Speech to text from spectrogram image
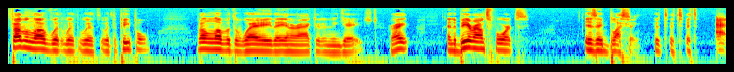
fell in love with with with with the people. Fell in love with the way they interacted and engaged. Right, and to be around sports is a blessing. It's it's it's an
